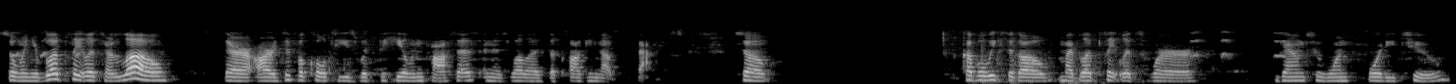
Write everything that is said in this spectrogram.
So when your blood platelets are low, there are difficulties with the healing process and as well as the clogging up fast. So a couple weeks ago, my blood platelets were down to 142.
